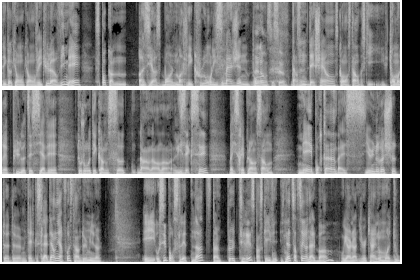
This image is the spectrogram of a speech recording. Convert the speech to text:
des gars qui ont, qui ont vécu leur vie, mais c'est pas comme Ozzy Osbourne, Motley Crue. On les imagine pas Non, ça. dans une déchéance constante parce qu'ils tourneraient plus. Là. Tu sais, S'il avait toujours été comme ça dans, dans- dans les excès, ben, ils seraient plus ensemble. Mais pourtant, ben, il y a eu une rechute de Metallica. C'est La dernière fois, c'était en 2001. Et aussi pour Slipknot, c'est un peu triste parce qu'il vi- il venait de sortir un album, We Are Not Your Kind, au mois d'août.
